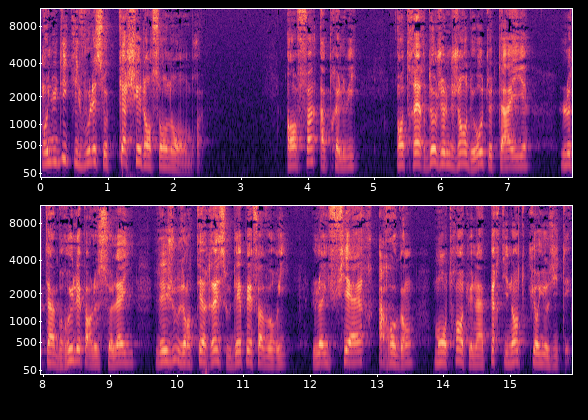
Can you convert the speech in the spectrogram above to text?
on eût dit qu'il voulait se cacher dans son ombre. Enfin, après lui, entrèrent deux jeunes gens de haute taille, le teint brûlé par le soleil, les joues enterrées sous d'épais favoris, l'œil fier, arrogant, montrant une impertinente curiosité.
